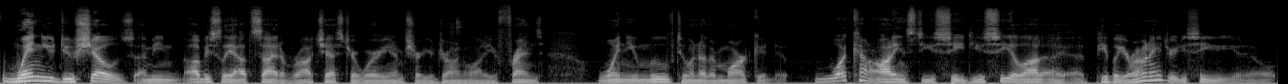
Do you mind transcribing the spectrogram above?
when you do shows, I mean, obviously outside of Rochester, where you know, I'm sure you're drawing a lot of your friends, when you move to another market, what kind of audience do you see? Do you see a lot of uh, people your own age, or do you see you know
